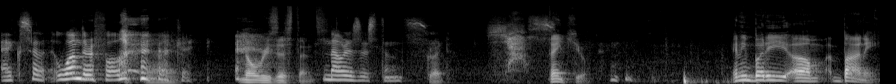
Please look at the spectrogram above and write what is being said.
Excellent. Wonderful. Okay. No resistance. No resistance. Good. Yes. Thank you. Anybody? Um, Bonnie.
